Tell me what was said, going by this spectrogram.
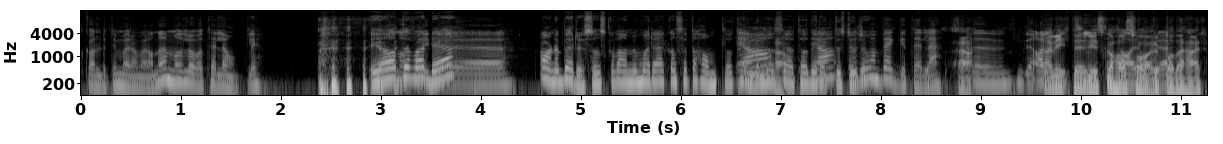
skal dit i morgen, Marianne, må du love å telle ordentlig. Ja, Sånn det var det. Arne Børresen skal være med i morgen. Jeg kan sette han til å telle mens jeg tar Ja, direkte Ja, studio. kan begge telle. Ja. Eh, Det er viktig. Vi skal ha svaret på det her.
